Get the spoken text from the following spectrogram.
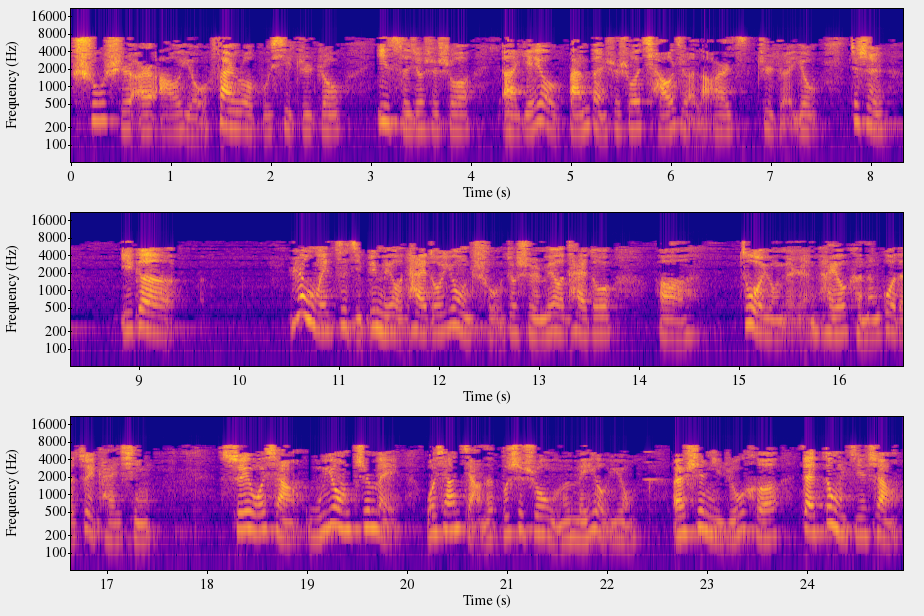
疏食而遨游，泛若不系之舟”。意思就是说，啊，也有版本是说“巧者劳而智者忧”，就是一个。认为自己并没有太多用处，就是没有太多呃作用的人，他有可能过得最开心。所以我想，无用之美，我想讲的不是说我们没有用，而是你如何在动机上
